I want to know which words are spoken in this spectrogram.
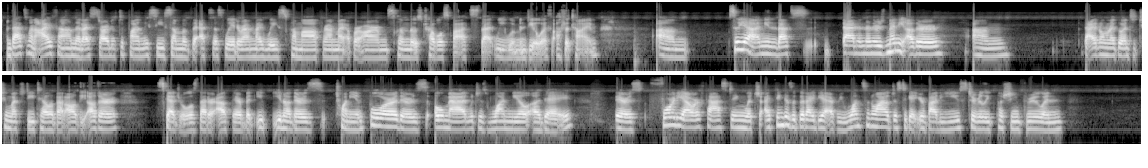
And that's when I found that I started to finally see some of the excess weight around my waist come off, around my upper arms, some of those trouble spots that we women deal with all the time. Um, so yeah, I mean that's that, and then there's many other. Um, I don't want to go into too much detail about all the other schedules that are out there, but you, you know, there's 20 and 4, there's OMAD, which is one meal a day. There's 40 hour fasting, which I think is a good idea every once in a while just to get your body used to really pushing through. And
